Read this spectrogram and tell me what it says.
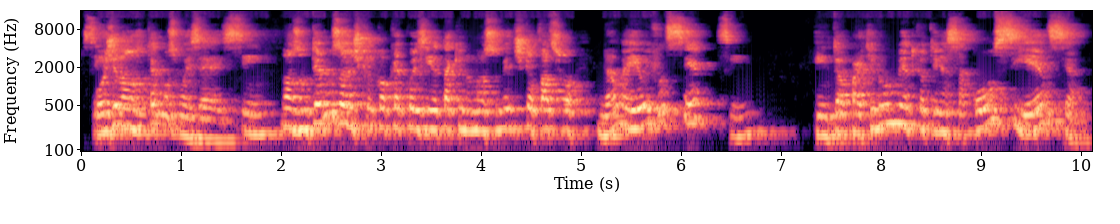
Sim. Hoje nós não temos Moisés. Sim, Nós não temos anjo que qualquer coisinha está aqui no nosso meio, que eu faço. Não, é eu e você. sim. Então, a partir do momento que eu tenho essa consciência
